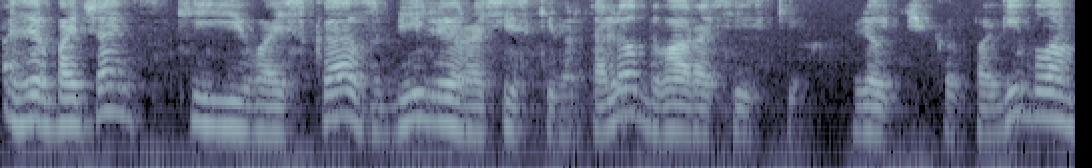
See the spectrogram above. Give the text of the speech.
Азербайджанские войска сбили российский вертолет, два российских летчика погибло.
